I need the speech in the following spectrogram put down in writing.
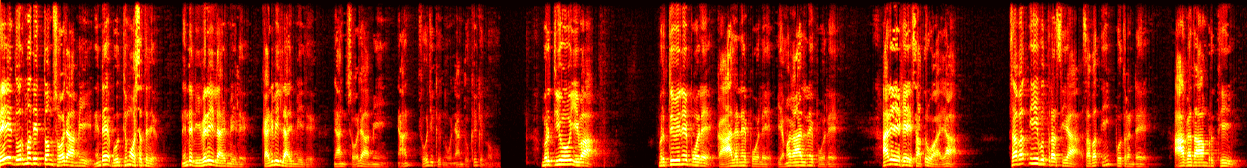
തേ ദുർമതിത്വം ശോചാമി. നിന്റെ ബുദ്ധിമോശത്തിൽ നിന്റെ വിവരയില്ലായ്മയിൽ കഴിവില്ലായ്മയിൽ ഞാൻ ശോചാമി. ഞാൻ ശോചിക്കുന്നു ഞാൻ ദുഃഖിക്കുന്നു. മൃത്യോ ഇവ. മൃത്യുവിനെ പോലെ കാലനെ പോലെ യമകാലനെ പോലെ. അരേഹേ ശത്രുവായ. സപത്നി പുത്രസ്യ സപത്നി പുത്രന്റെ ആഗതാം വൃദ്ധിയും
